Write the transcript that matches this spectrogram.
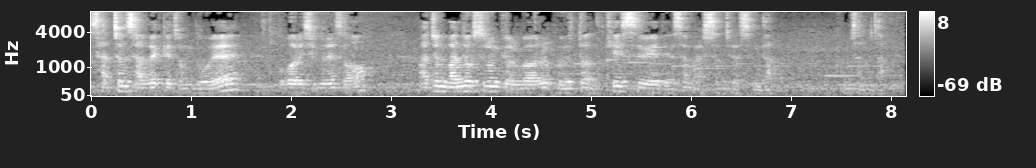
4,400개 정도의 모발 이식을 해서 아주 만족스러운 결과를 보였던 케이스에 대해서 말씀드렸습니다. 감사합니다.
